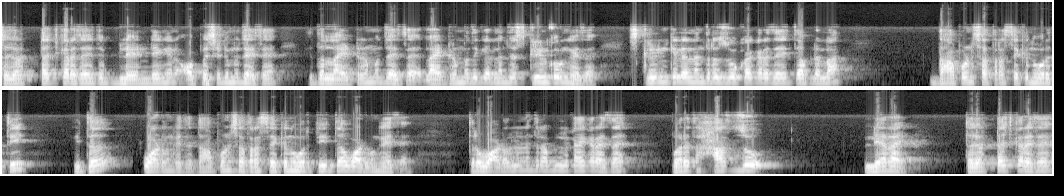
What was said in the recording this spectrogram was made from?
त्याच्यावर टच करायचं आहे इथं ब्लेंडिंग अँड ऑपेसिटीमध्ये जायचं आहे. इथं लायटरमध्ये जायचं आहे. लायटरमध्ये गेल्यानंतर स्क्रीन करून घ्यायचा आहे. स्क्रीन केल्यानंतर जो काय करायचा आहे इथं आपल्याला दहा पॉईंट सतरा सेकंदवरती इथं वाढवून घ्यायचं आहे. दहा पॉईंट सतरा सेकंदवरती इथं वाढवून घ्यायचं आहे. तर वाढवल्यानंतर आपल्याला काय करायचं आहे? परत हाच जो लेअर आहे त्याच्यात टच करायचा आहे.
